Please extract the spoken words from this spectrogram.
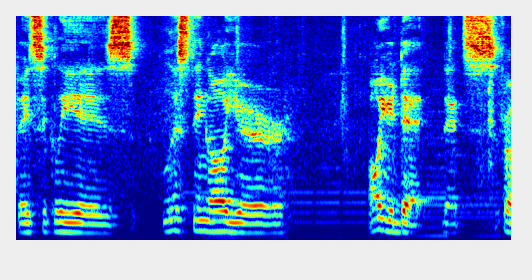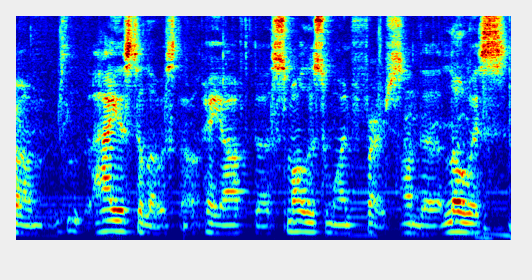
basically is listing all your all your debt that's from highest to lowest though. Pay off the smallest one first. On the lowest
